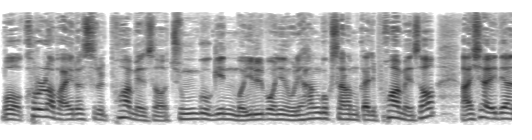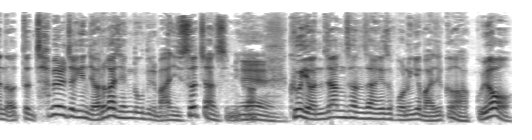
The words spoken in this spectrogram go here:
뭐 코로나 바이러스를 포함해서 중국인, 뭐 일본인, 우리 한국 사람까지 포함해서 아시아에 대한 어떤 차별적인 여러 가지 행동들이 많이 있었지 않습니까? 네. 그 연장선상에서 보는 게 맞을 것 같고요.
